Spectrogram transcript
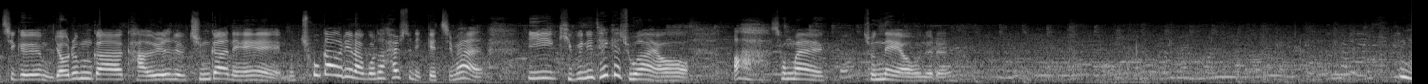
지금 여름과 가을 중간에 뭐 초가을이라고도 할 수는 있겠지만 이 기분이 되게 좋아요. 아, 정말 좋네요, 오늘은.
